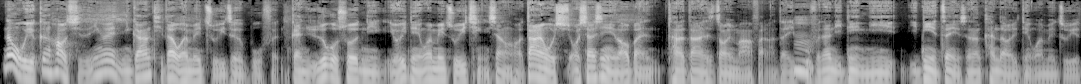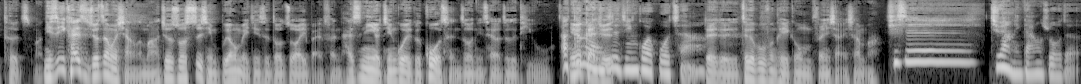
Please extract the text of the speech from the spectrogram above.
那我也更好奇的，因为你刚刚提到完美主义这个部分，感觉如果说你有一点完美主义倾向的话，当然我我相信你老板他当然是找你麻烦了，但一部分，嗯、但你一定你一定也在你身上看到一点完美主义的特质嘛？你是一开始就这么想的吗？就是说事情不用每件事都做到一百分，还是你有经过一个过程之后你才有这个体悟？啊，因为感觉是经过过程啊。对对对，这个部分可以跟我们分享一下吗？其实就像你刚刚说的。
